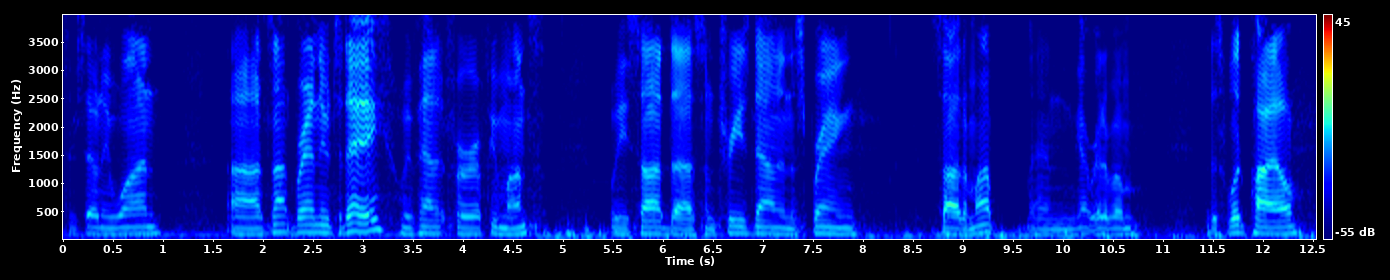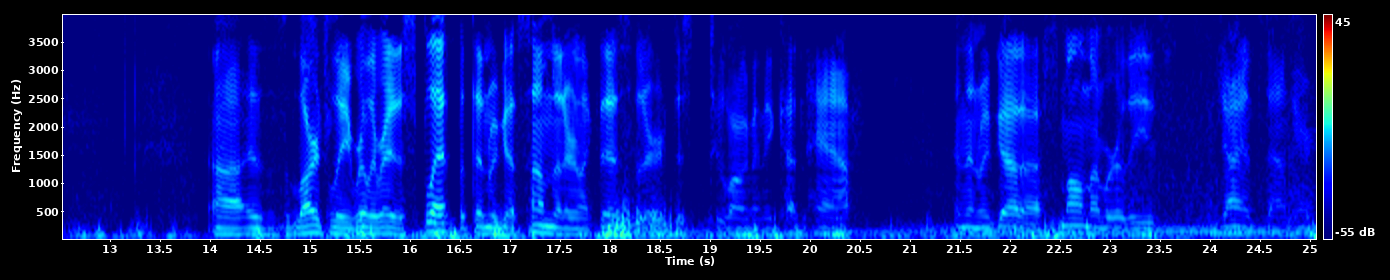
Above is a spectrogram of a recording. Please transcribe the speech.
271. Uh, it's not brand new today. We've had it for a few months. We sawed uh, some trees down in the spring, sawed them up and got rid of them. This wood pile uh, is largely really ready to split, but then we've got some that are like this that are just too long. They need cut in half. And then we've got a small number of these giants down here.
